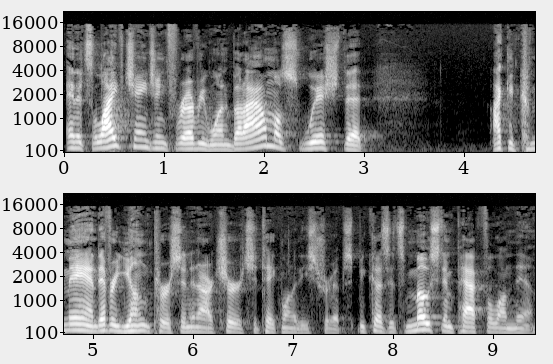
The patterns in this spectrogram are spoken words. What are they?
And it's life changing for everyone, but I almost wish that I could command every young person in our church to take one of these trips because it's most impactful on them.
